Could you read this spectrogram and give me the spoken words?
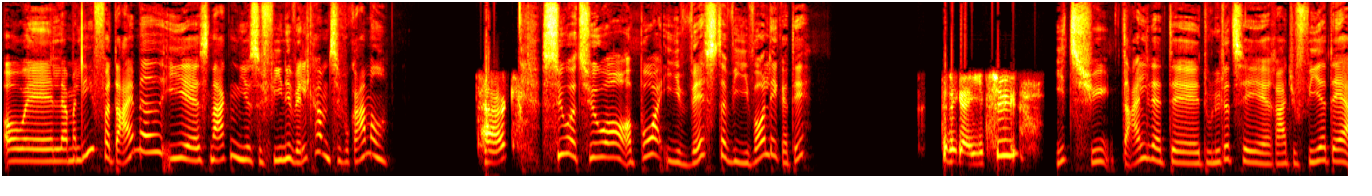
og øh, lad mig lige få dig med i øh, snakken, Josefine. Velkommen til programmet. Tak. 27 år og bor i Vestervig. Hvor ligger det? Det ligger i Thy. I Thy. Dejligt, at uh, du lytter til Radio 4 der.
